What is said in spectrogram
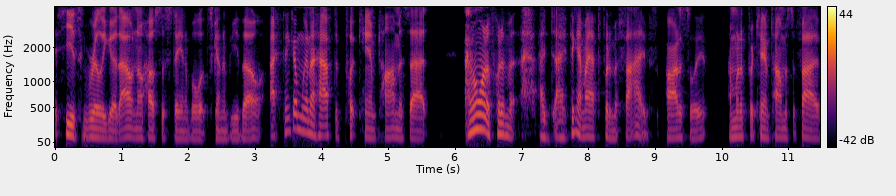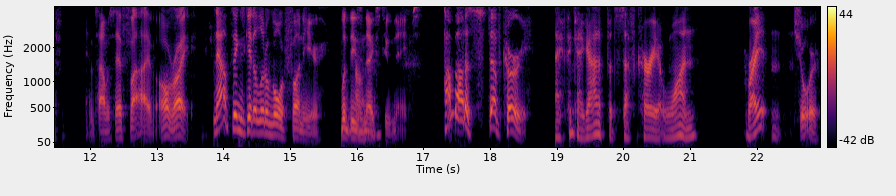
he's really good. I don't know how sustainable it's going to be though. I think I'm going to have to put Cam Thomas at. I don't want to put him at. I I think I might have to put him at five. Honestly, I'm going to put Cam Thomas at five. Cam Thomas at five. All right. Now things get a little more fun here with these Oh, next two names. How about a Steph Curry? I think I got to put Steph Curry at one. Right? Sure.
